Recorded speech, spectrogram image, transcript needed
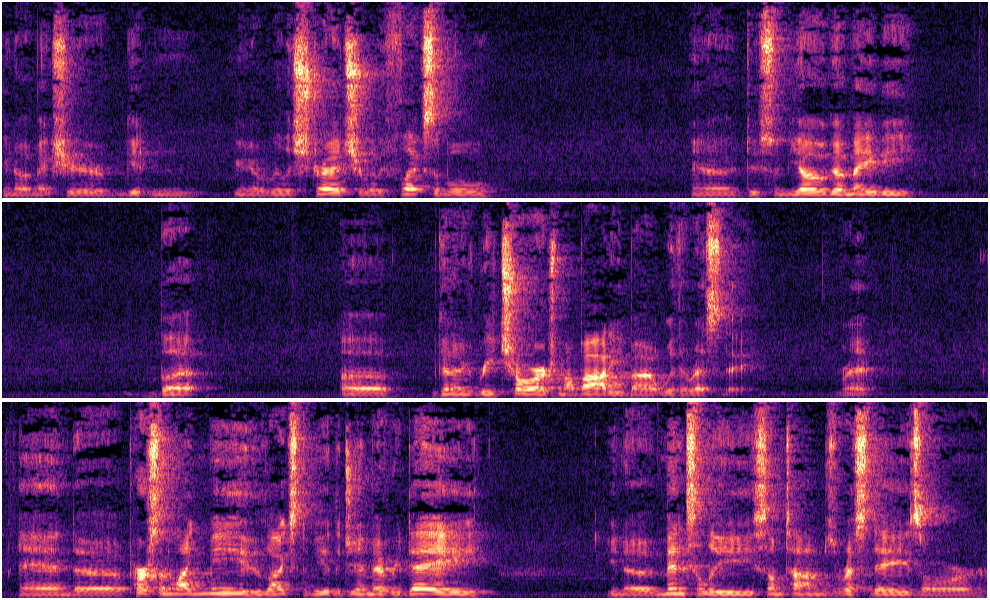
You know, make sure you're getting you know really stretched or really flexible. You know, do some yoga maybe. But uh, I'm gonna recharge my body by with a rest day, right? And a person like me who likes to be at the gym every day, you know, mentally, sometimes rest days are,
